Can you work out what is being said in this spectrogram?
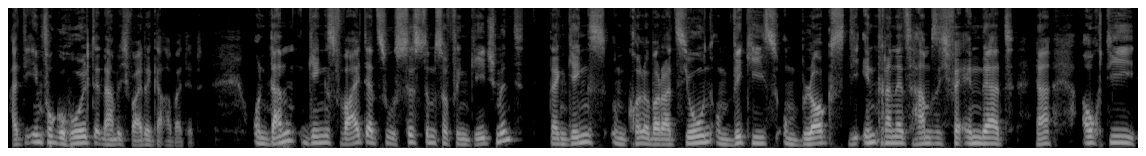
hat die Info geholt, dann habe ich weitergearbeitet. Und dann ging es weiter zu Systems of Engagement, dann ging es um Kollaboration, um Wikis, um Blogs, die Intranets haben sich verändert, ja, auch die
